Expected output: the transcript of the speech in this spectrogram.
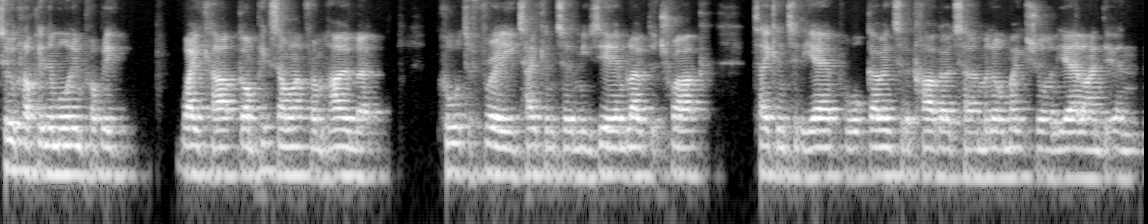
two o'clock in the morning. Probably wake up, go and pick someone up from home at quarter to three, take them to the museum, load the truck, take them to the airport, go into the cargo terminal, make sure the airline didn't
